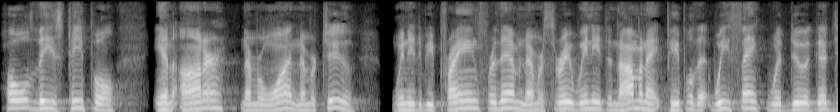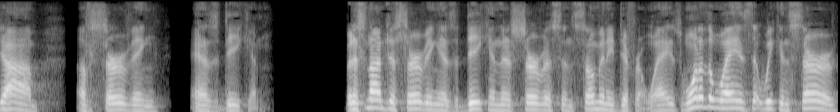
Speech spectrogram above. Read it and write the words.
hold these people in honor, number one. Number two, we need to be praying for them. Number three, we need to nominate people that we think would do a good job of serving as deacon. But it's not just serving as a deacon, there's service in so many different ways. One of the ways that we can serve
